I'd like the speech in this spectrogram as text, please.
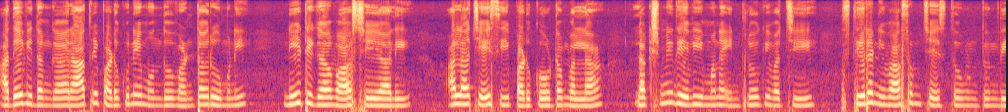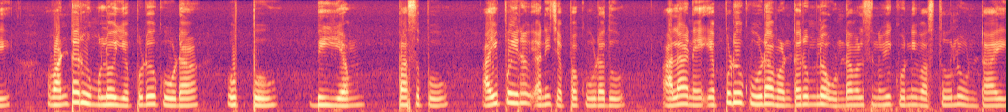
అదేవిధంగా రాత్రి పడుకునే ముందు వంట రూముని నీటిగా వాష్ చేయాలి. అలా చేసి పడుకోవటం వల్ల లక్ష్మీదేవి మన ఇంట్లోకి వచ్చి స్థిర నివాసం చేస్తూ ఉంటుంది. వంట రూములో ఎప్పుడూ కూడా ఉప్పు బియ్యం పసుపు అయిపోయినవి అని చెప్పకూడదు. అలానే ఎప్పుడూ కూడా వంట రూమ్లో ఉండవలసినవి కొన్ని వస్తువులు ఉంటాయి.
